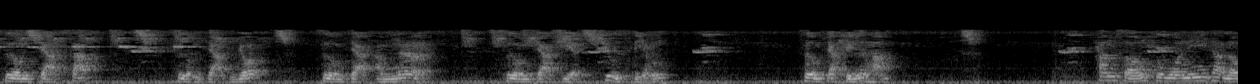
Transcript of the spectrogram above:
เสื่อมจากทรัพย์ เสื่อมจากยศ เสื่อมจากอำนาจ เสื่อมจากเกียรติชื่อเสียง เสื่อมจากศีลธรรม ทำสองตัวนี้ถ้าเรา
